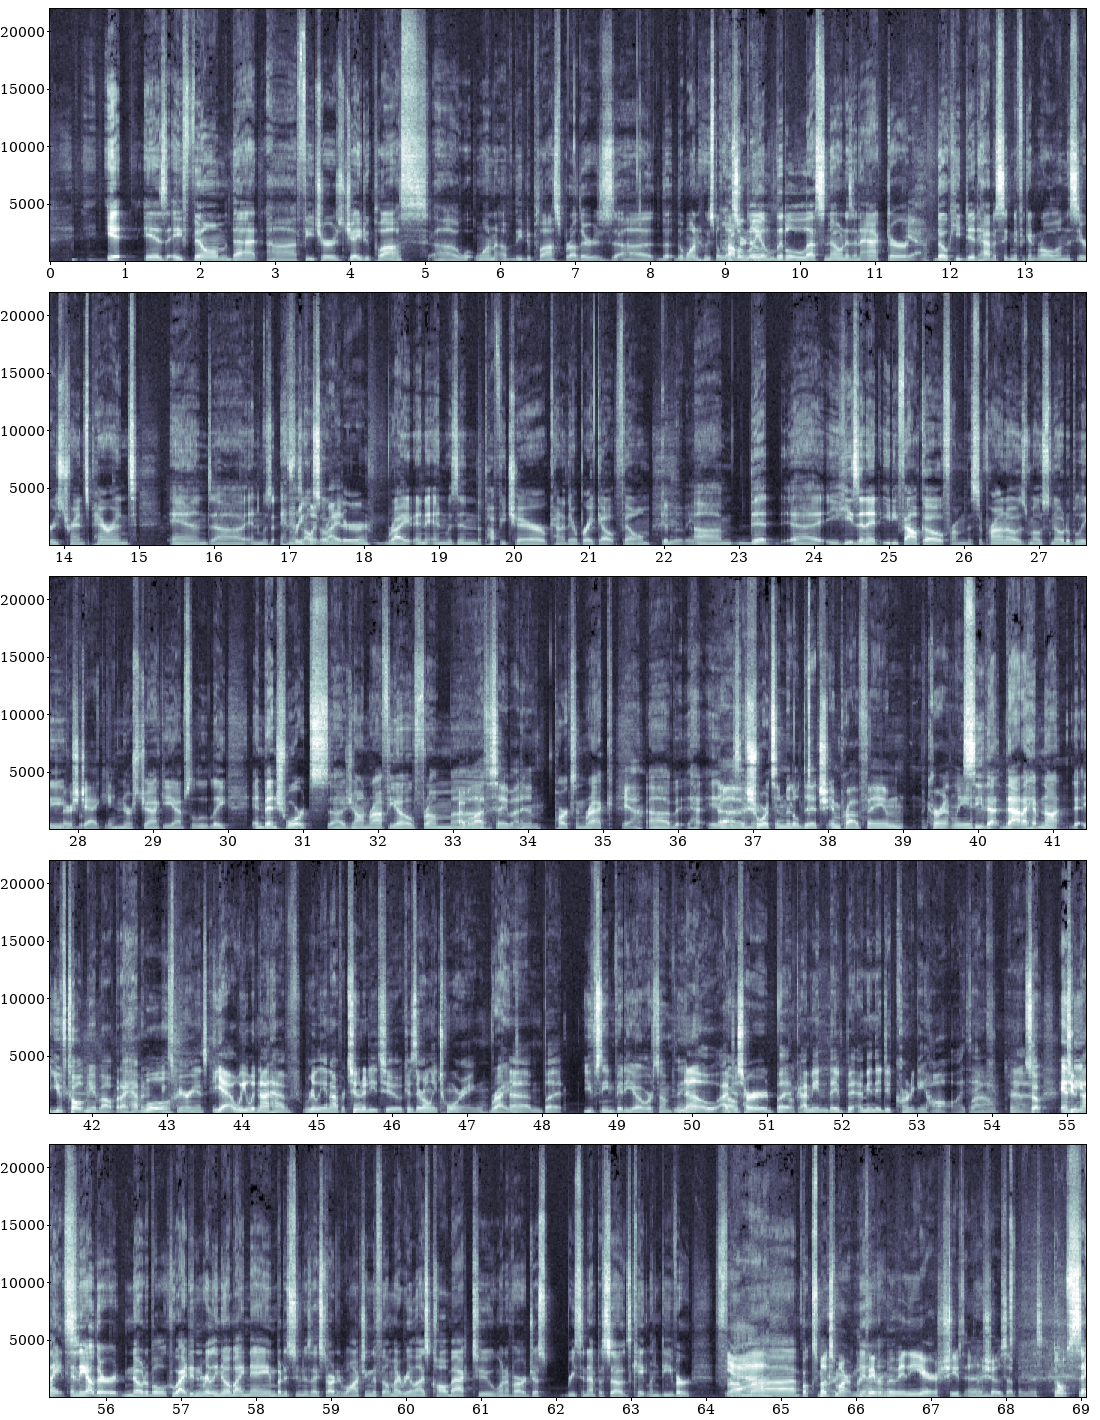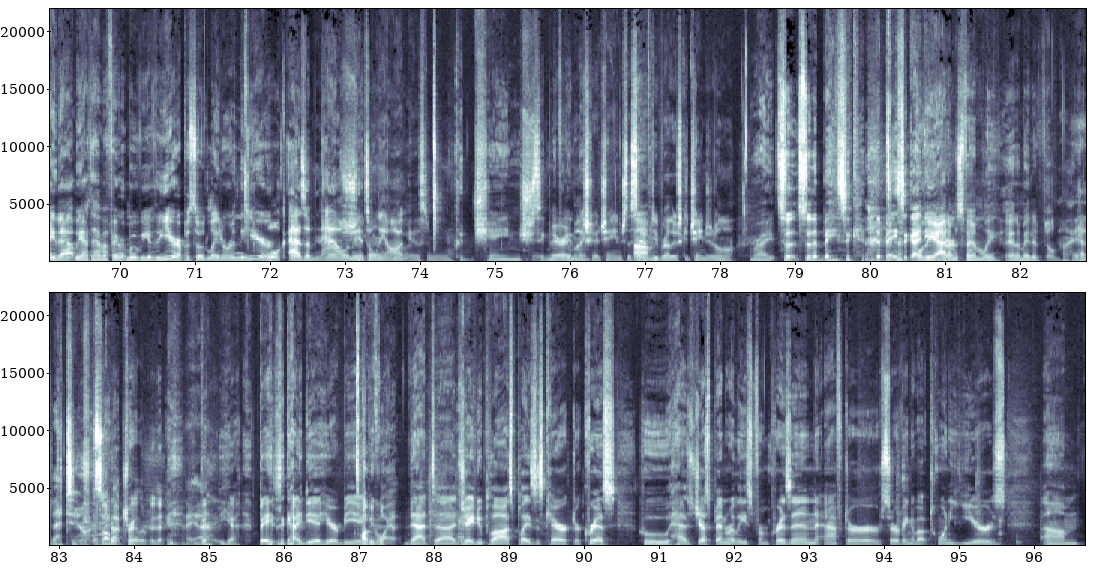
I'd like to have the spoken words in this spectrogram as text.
it is a film that uh, features Jay Duplass, uh, w- one of the Duplass brothers, uh, the the one who's lesser probably a little less known as an actor, Yeah. though he did have a significant role in the series Transparent. And uh, and was and Frequent also, writer. right? And and was in the Puffy Chair, kind of their breakout film. Good movie. Um, that uh, he's in it. Edie Falco from The Sopranos, most notably. Nurse Jackie. Nurse Jackie, absolutely. And Ben Schwartz, uh, Jean-Ralphio from uh, I have a lot to say about him. Parks and Rec. Yeah. Uh, ha- Uh. Schwartz and Middleditch, improv fame currently. See that that I have not. You've told me about, but I haven't Well, experienced. yeah, we would not have really an opportunity to because they're only touring. Right. Um, but You've seen video or something? no, I've Oh. just heard. But Okay. I mean, they've been. I mean, they did Carnegie Hall. I think. Wow. Uh, so and two the, nights. And the other notable, who I didn't really know by name, but as soon as I started watching the film, I realized callback to one of our just recent episodes, Kaitlyn Dever from Yeah. uh, Booksmart. Booksmart, my Yeah. favorite movie of the year. She uh, shows up in this. Don't say that. We have to have a favorite movie of the year episode later in the year. Well, as of now, I mean, it's only August. I mean, Could change significantly. very much could change. The Safdie brothers could change it all. Right. So, so the basic, the basic idea. Well, the Addams Family animated film. Yeah, that too. I saw that trailer today. yeah. yeah. Basic idea here being I'll be quiet. that uh, Jay Duplass plays his character Chris, who has just been released from prison after serving about 20 years. Um,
